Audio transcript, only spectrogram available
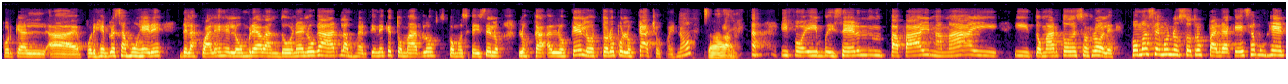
porque al, por ejemplo esas mujeres de las cuales el hombre abandona el hogar, la mujer tiene que tomar los, como se dice, los, los, los, ¿qué? los toros por los cachos, pues, ¿no? y, y, ser papá y mamá y, y tomar todos esos roles. ¿Cómo hacemos nosotros para que esa mujer,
